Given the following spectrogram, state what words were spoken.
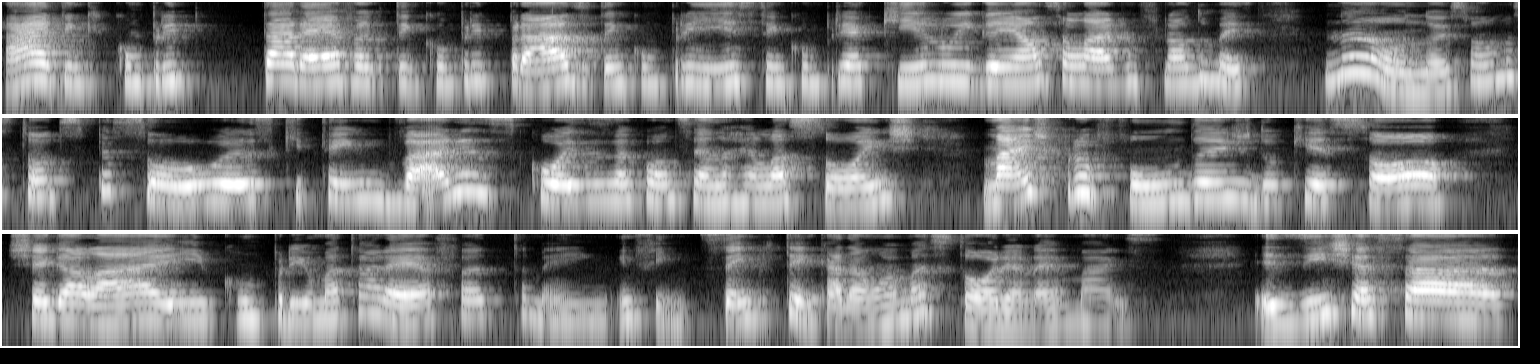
ah, tem que cumprir tarefa, tem que cumprir prazo, tem que cumprir isso, tem que cumprir aquilo e ganhar um salário no final do mês. Não, nós somos todas pessoas que têm várias coisas acontecendo, relações mais profundas do que só chegar lá e cumprir uma tarefa também. Enfim, sempre tem, cada um é uma história, né? Mas existe essa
